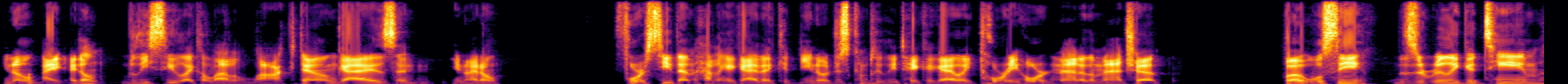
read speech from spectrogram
you know, I, I don't really see like a lot of lockdown guys, and you know, I don't foresee them having a guy that could, you know, just completely take a guy like Tory Horton out of the matchup. But we'll see. This is a really good team.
